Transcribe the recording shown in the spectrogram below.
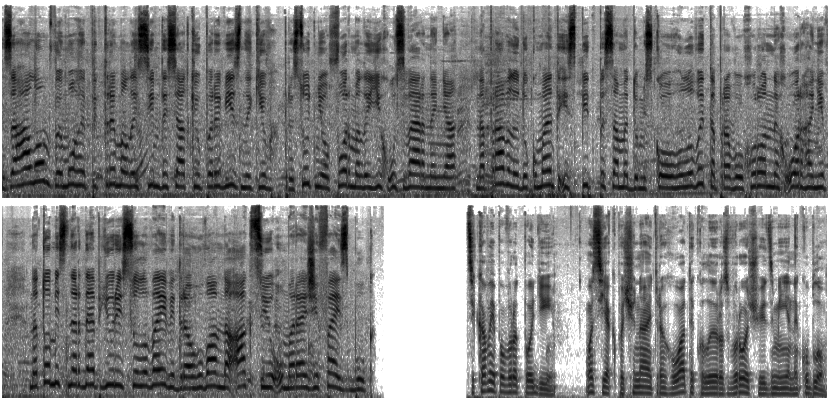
Загалом вимоги підтримали сім десятків перевізників. Присутні оформили їх у звернення, направили документ із підписами до міського голови та правоохоронних органів. Натомість нардеп Юрій Соловей відреагував на акцію у мережі Фейсбук. Цікавий поворот події. Ось як починають реагувати, коли розворочують зміїне кубло.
